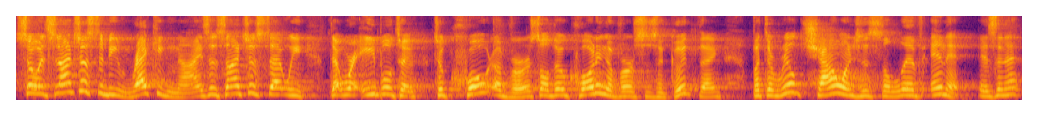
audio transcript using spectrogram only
so it's not just to be recognized, it's not just that, we, that we're able to, to quote a verse, although quoting a verse is a good thing, but the real challenge is to live in it, isn't it?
